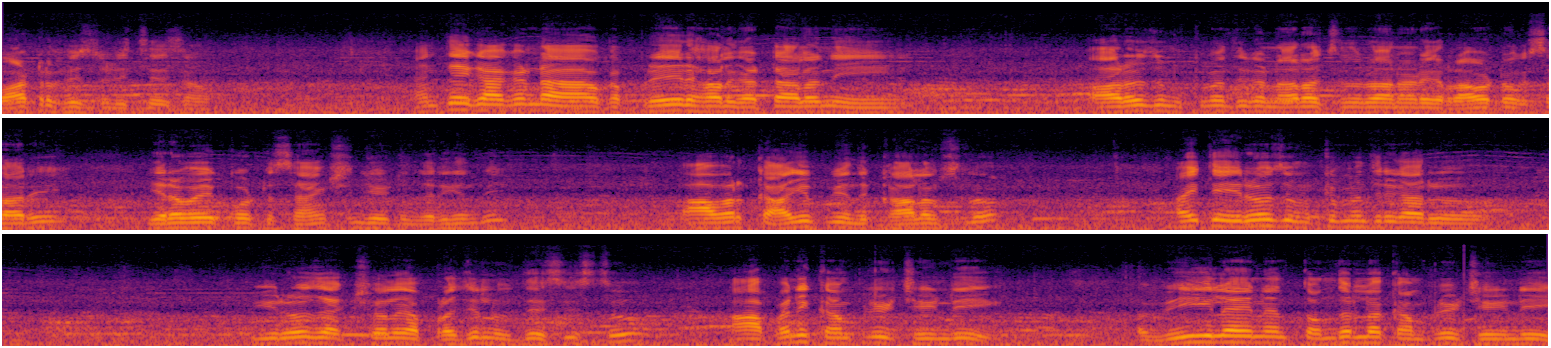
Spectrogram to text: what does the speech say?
వాటర్ ఫెసిలిటీస్ చేసాం అంతేకాకుండా ఒక ప్రేయర్ హాల్ కట్టాలని ఆ రోజు ముఖ్యమంత్రిగా నారా చంద్రబాబు నాయుడు గారు రావటం ఒకసారి ఇరవై కోట్లు శాంక్షన్ చేయడం జరిగింది. ఆ వర్క్ ఆగిపోయింది కాలమ్స్లో. అయితే ఈరోజు ముఖ్యమంత్రి గారు ఈరోజు యాక్చువల్గా ప్రజలను ఉద్దేశిస్తూ ఆ పని కంప్లీట్ చేయండి వీలైనంత తొందరలో కంప్లీట్ చేయండి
